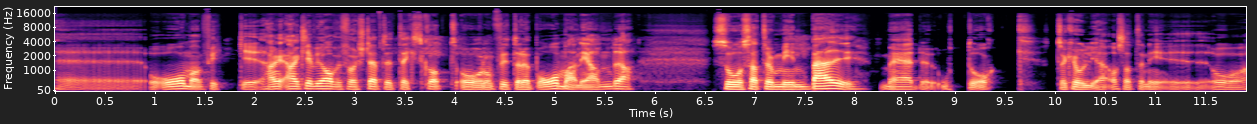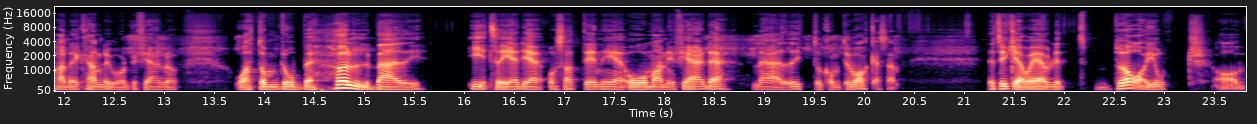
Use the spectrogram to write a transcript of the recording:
eh, och Åman fick, eh, han, han klev ju av i första efter ett täckskott och de flyttade upp Åman i andra. Så satte de in Berg med Otto och Tokulja och satte ner och hade Kandegård i fjärde. Och att de då behöll Berg i tredje och satte ner Åman i fjärde när Ritto kom tillbaka sen. Det tycker jag var jävligt bra gjort av,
